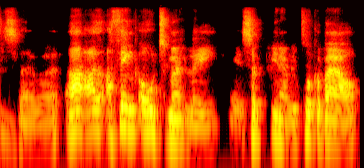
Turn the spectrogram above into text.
So uh, I, I, think ultimately it's a you know we talk about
